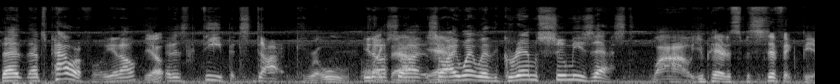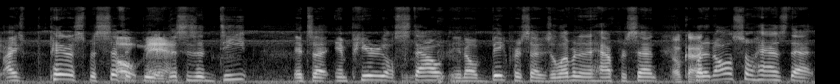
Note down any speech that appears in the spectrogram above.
that, that's powerful, you know? Yep. It is deep, it's dark. Ooh, You know, like so. I, so I went with Grim Sumi Zest. Wow, you paired a specific beer. I paired a specific Oh, beer. man. This is a deep. It's a imperial stout. You know, big percentage, eleven and a half percent. Okay. But it also has that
